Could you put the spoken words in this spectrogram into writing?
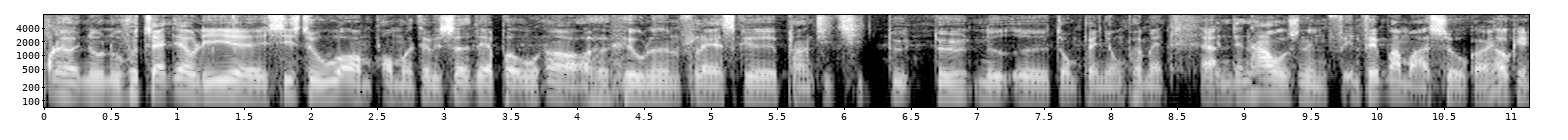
Prøv at høre, nu, nu fortalte jeg jo lige øh, sidste uge om, om, da vi sad der på under og høvlede en flaske Plantici dø, dø ned øh, Dom Pignon per mand. Ja. Ja. Den, den har jo sådan en, en 5 gram meget sukker, ikke? Okay.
